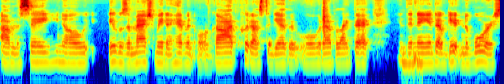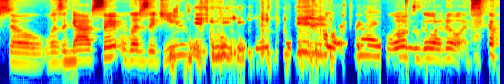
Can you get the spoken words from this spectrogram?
um, to say, you know, it was a match made in heaven or God put us together or whatever like that. And then mm-hmm. they end up getting divorced. So was it mm-hmm. God sent? Was it you? what was going on? So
